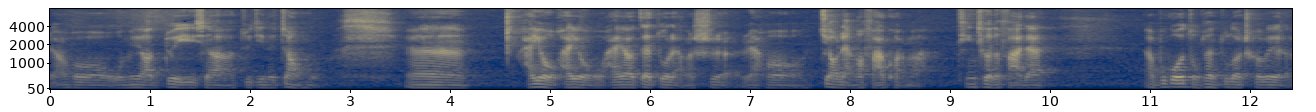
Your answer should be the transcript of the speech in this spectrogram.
然后我们要对一下最近的账目。嗯。还有还有，我还要再做两个事，然后交两个罚款嘛，停车的罚单。啊，不过我总算租到车位了，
